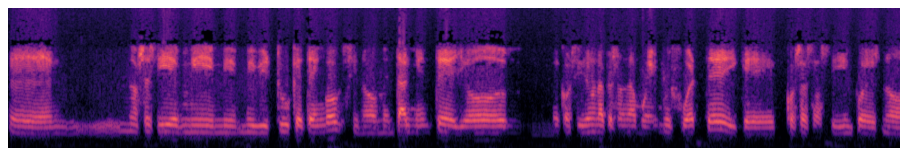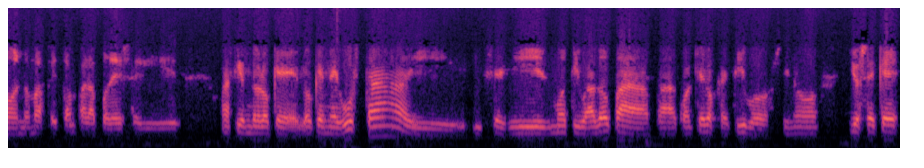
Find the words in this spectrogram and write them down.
eh, no sé si es mi, mi, mi virtud que tengo, sino mentalmente yo me considero una persona muy muy fuerte y que cosas así pues no, no me afectan para poder seguir haciendo lo que lo que me gusta y, seguir motivado para, cualquier objetivo. Sino yo sé que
